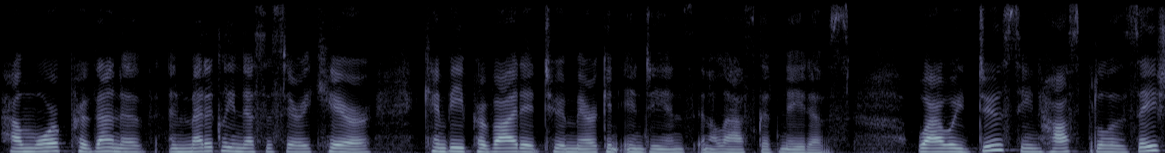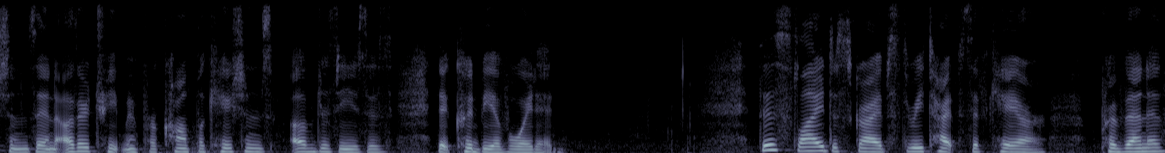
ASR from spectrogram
how more preventive and medically necessary care can be provided to American Indians and Alaska Natives while reducing hospitalizations and other treatment for complications of diseases that could be avoided. This slide describes three types of care, preventive,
